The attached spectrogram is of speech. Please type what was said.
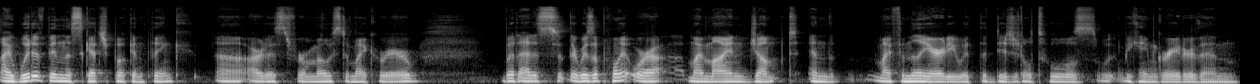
I would have been the sketchbook and think uh, artist for most of my career, but at a there was a point where my mind jumped and the, my familiarity with the digital tools w- became greater than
